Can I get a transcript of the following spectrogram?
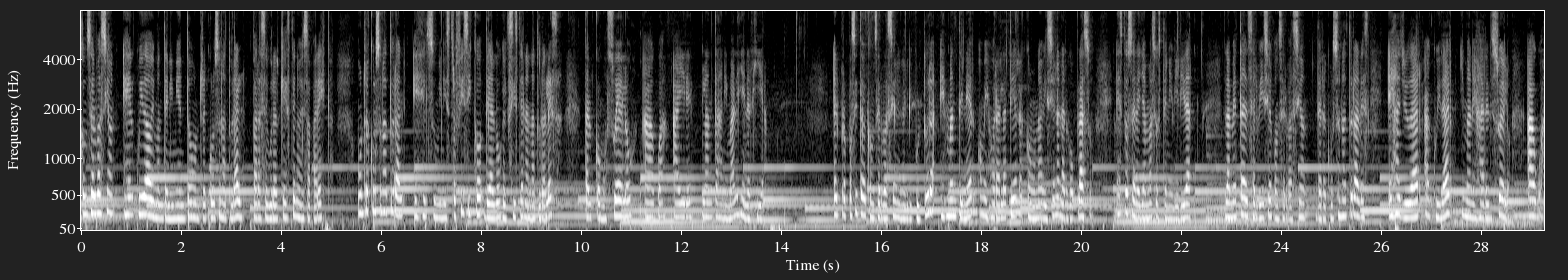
Conservación es el cuidado y mantenimiento de un recurso natural para asegurar que éste no desaparezca. Un recurso natural es el suministro físico de algo que existe en la naturaleza, tal como suelo, agua, aire, plantas, animales y energía. El propósito de conservación en la agricultura es mantener o mejorar la tierra con una visión a largo plazo. Esto se le llama sostenibilidad. La meta del servicio de conservación de recursos naturales es ayudar a cuidar y manejar el suelo, agua,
